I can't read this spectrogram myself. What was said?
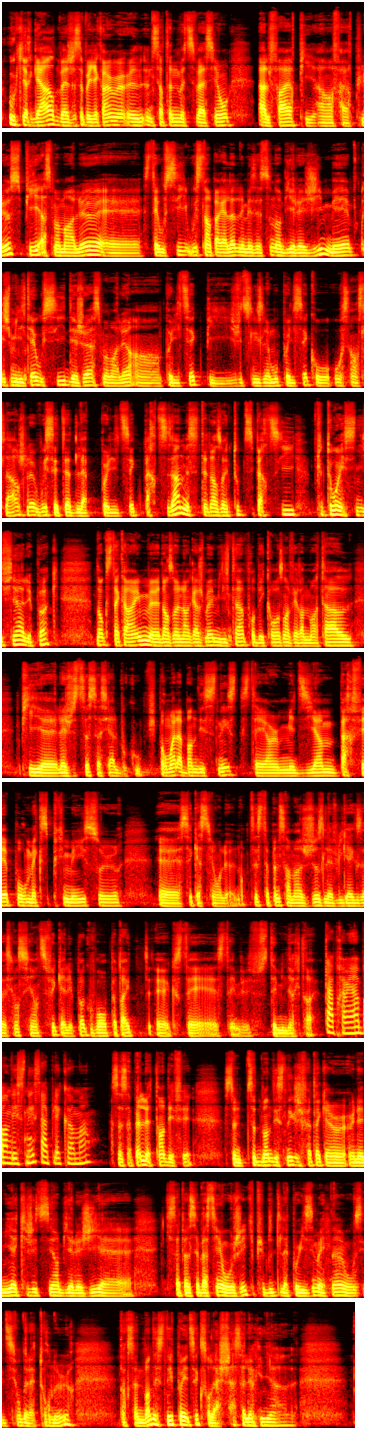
ou qui regarde, ben, je sais pas, il y a quand même une certaine motivation à le faire puis à en faire plus. Puis à ce moment-là, euh, c'était aussi, oui, c'était en parallèle de mes études en biologie, mais je militais aussi déjà à ce moment-là en politique, puis j'utilise le mot politique au, sens large. Là. Oui, c'était de la politique partisane, mais c'était dans un tout petit parti plutôt insignifiant à l'époque. Donc c'était quand même euh, dans un engagement militant pour des causes environnementales, puis euh, la justice sociale beaucoup. Puis pour moi, la bande dessinée, c'était un médium parfait pour m'exprimer sur euh, ces questions-là. Donc, c'était pas nécessairement juste la vulgarisation scientifique à l'époque, voire peut-être euh, que c'était minoritaire. Ta première bande dessinée s'appelait comment? Ça s'appelle Le Temps des faits. C'est une petite bande dessinée que j'ai faite avec un, ami à qui j'ai étudié en biologie, euh, qui s'appelle Sébastien Auger, qui publie de la poésie maintenant aux éditions de La Tournure. Donc, c'est une bande dessinée poétique sur la chasse à l'orignal.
